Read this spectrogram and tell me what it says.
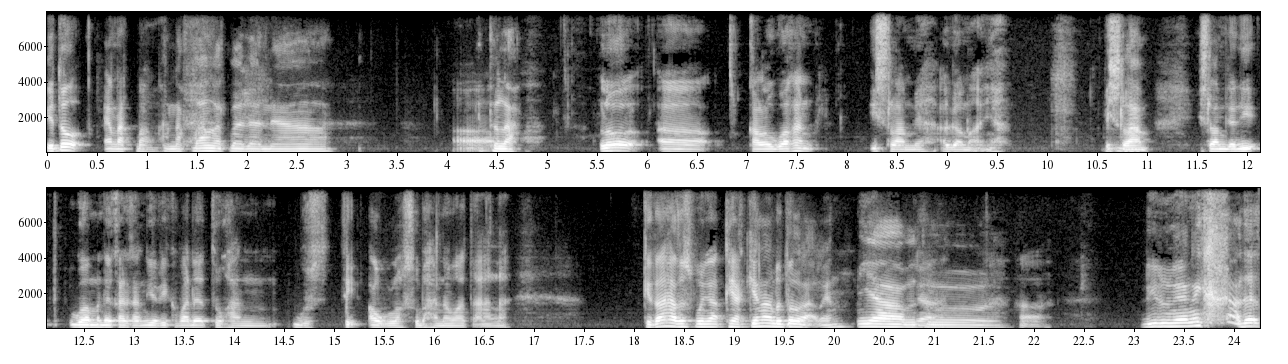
Itu enak banget. enak banget badannya Uh, itulah lu uh, kalau gua kan Islam ya agamanya. Islam. Islam jadi gua mendekatkan diri kepada Tuhan Gusti Allah Subhanahu wa taala. Kita harus punya keyakinan betul nggak, men? iya betul Heeh. Di dunia ini kan ada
